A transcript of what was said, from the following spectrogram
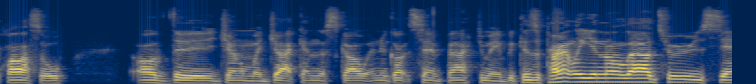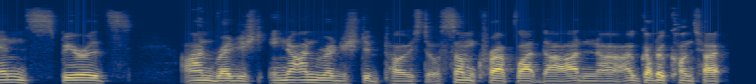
parcel of the gentleman Jack and the skull and it got sent back to me because apparently you're not allowed to send spirits unregistered in unregistered post or some crap like that. I don't know. I've got to contact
